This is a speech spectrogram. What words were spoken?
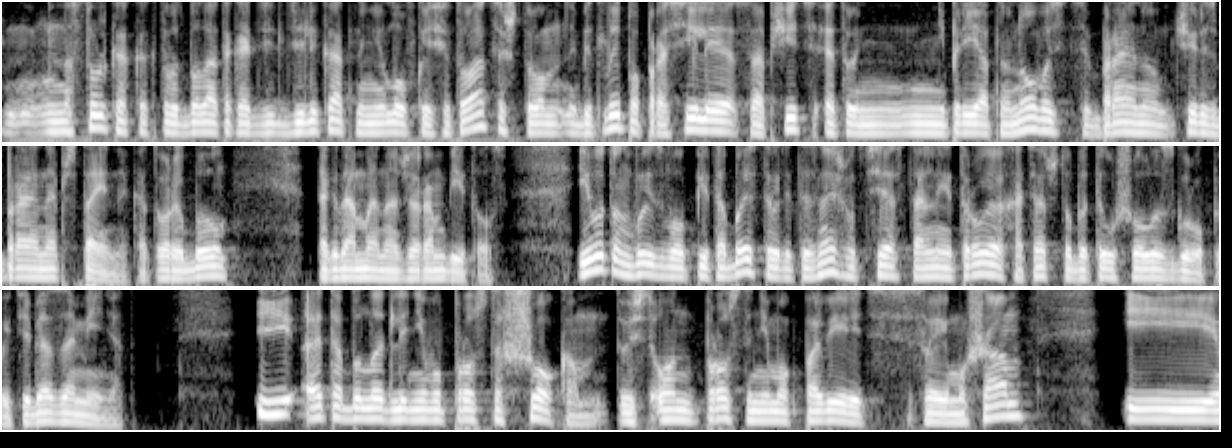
настолько как-то вот была такая деликатная, неловкая ситуация, что битлы попросили сообщить эту неприятную новость Брайану через Брайана Эпштейна, который был тогда менеджером Битлз. И вот он вызвал Пита Беста и говорит, ты знаешь, вот все остальные трое хотят, чтобы ты ушел из группы, и тебя заменят. И это было для него просто шоком. То есть он просто не мог поверить своим ушам. И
